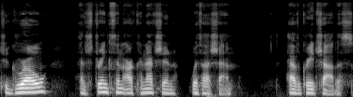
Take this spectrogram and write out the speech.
to grow and strengthen our connection with Hashem. Have a great Shabbos.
